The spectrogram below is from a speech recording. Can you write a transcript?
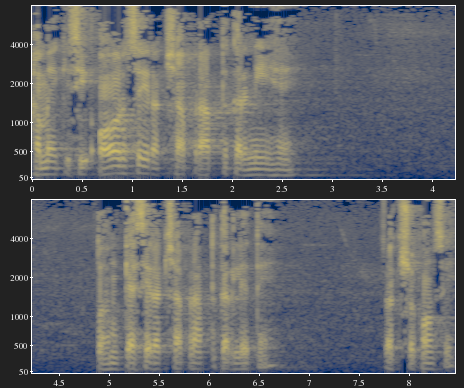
हमें किसी और से रक्षा प्राप्त करनी है तो हम कैसे रक्षा प्राप्त कर लेते हैं? रक्षकों से,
